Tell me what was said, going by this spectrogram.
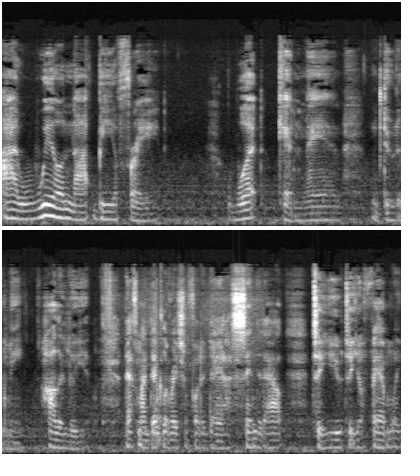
I will not be afraid. What can man do to me? Hallelujah. That's my declaration for today. I send it out to you, to your family,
